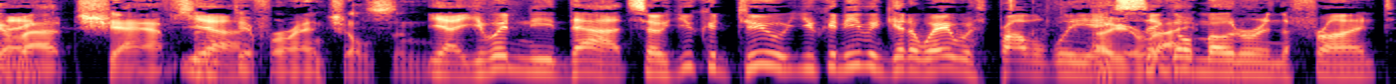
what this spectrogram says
anything. about shafts Yeah. and differentials and Yeah, you wouldn't need that. So you could do. You can even get away with probably oh, a Oh, single right. motor in the front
